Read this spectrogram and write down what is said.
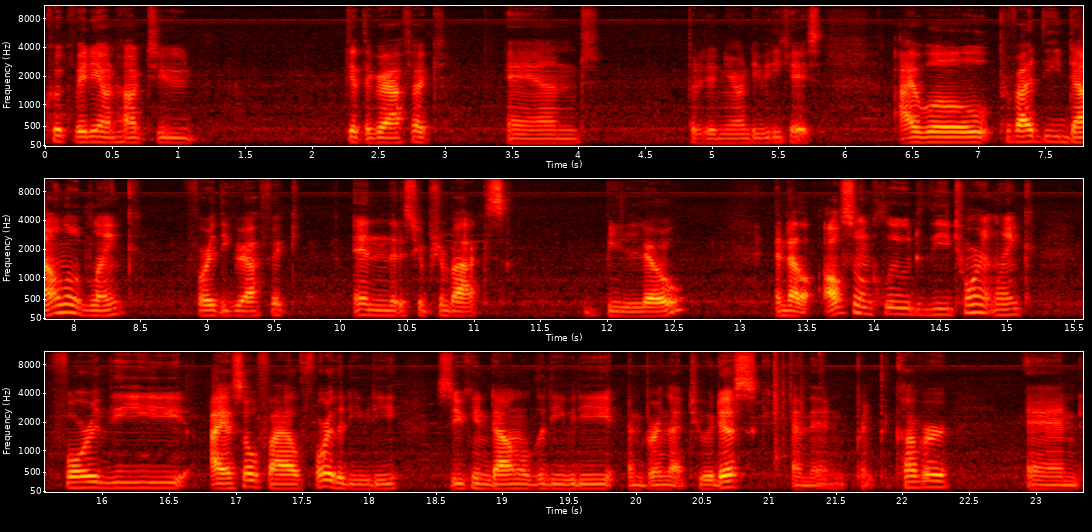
quick video on how to get the graphic and put it in your own DVD case. I will provide the download link for the graphic in the description box below. And I'll also include the torrent link for the ISO file for the DVD so you can download the DVD and burn that to a disk and then print the cover and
